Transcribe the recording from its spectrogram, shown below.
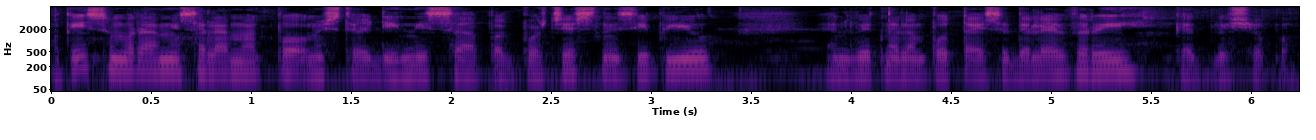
Okay, so maraming salamat po Mr. Dennis sa pag-purchase ng CPU and wait na lang po tayo sa delivery. God bless you po.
